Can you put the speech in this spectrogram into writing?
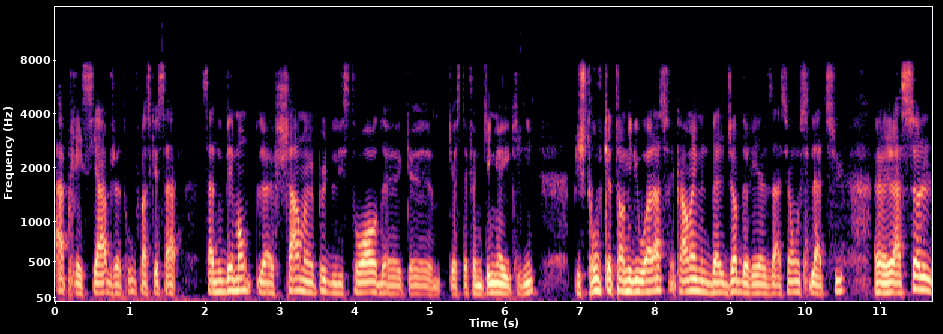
appréciable, je trouve, parce que ça, ça nous démontre le charme un peu de l'histoire que, Stephen King a écrit. Puis je trouve que Tommy Lee Wallace fait quand même une belle job de réalisation aussi là-dessus. Euh, la, seule,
